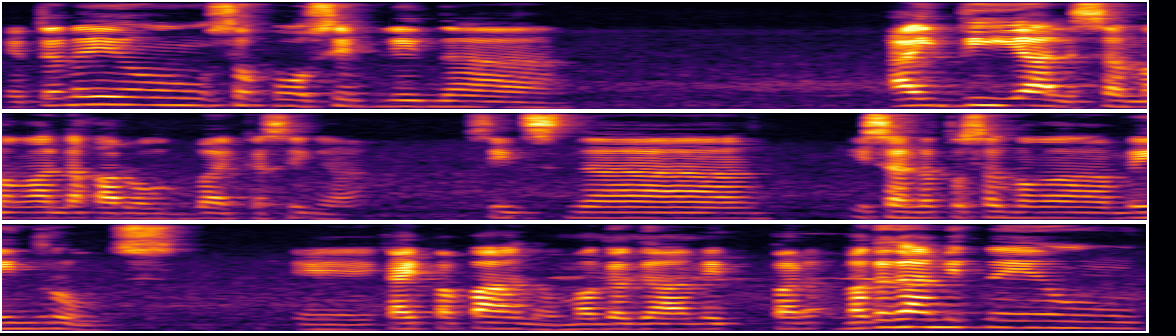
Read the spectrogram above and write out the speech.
ito na yung supposedly na ideal sa mga naka-road bike kasi nga since na isa na to sa mga main roads eh kahit papaano magagamit para magagamit na yung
